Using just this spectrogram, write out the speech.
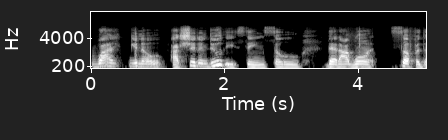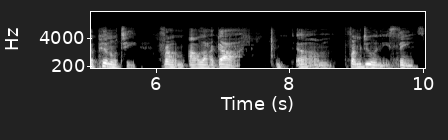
why, you know, I shouldn't do these things so that I won't suffer the penalty from Allah God um, from doing these things.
